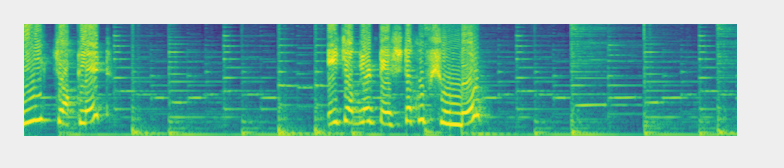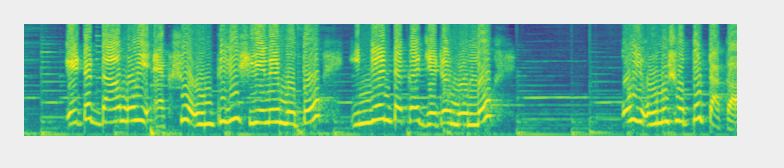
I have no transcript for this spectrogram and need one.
মিল্ক চকলেট এই চকলেট টেস্টটা খুব সুন্দর। এটার দাম ওই একশো উনত্রিশ ইয়েনের মতো ইন্ডিয়ান টাকায় যেটার মূল্য ওই উনসত্তর টাকা।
